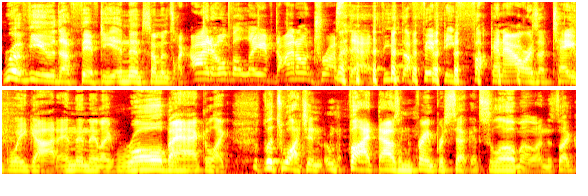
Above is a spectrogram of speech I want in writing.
review the 50. And then someone's like, I don't believe, I don't trust that. View the 50 fucking hours of tape we got. And then they like roll back, like, let's watch it in 5,000 frame per second slow mo. And it's like,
